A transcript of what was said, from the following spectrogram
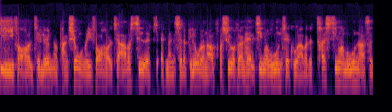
i forhold til løn og pension og i forhold til arbejdstid, at, at man sætter piloterne op fra 47,5 timer om ugen til at kunne arbejde 60 timer om ugen. Altså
